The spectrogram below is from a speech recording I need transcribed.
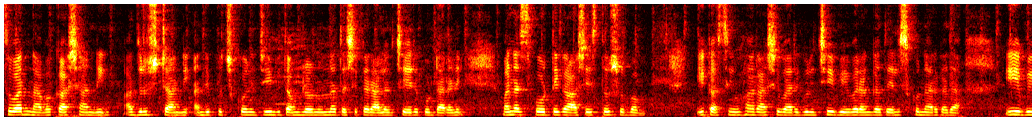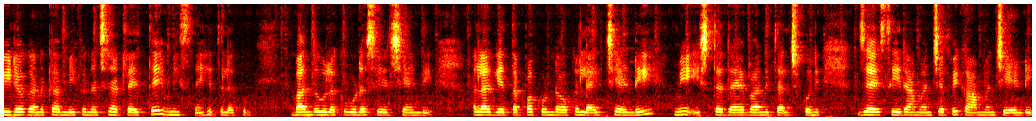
సువర్ణ అవకాశాన్ని అదృష్టాన్ని అందిపుచ్చుకొని జీవితంలో ఉన్నత శిఖరాలను చేరుకుంటారని మనస్ఫూర్తిగా ఆశిస్తూ శుభం. ఇక సింహరాశి వారి గురించి వివరంగా తెలుసుకున్నారు కదా. ఈ వీడియో కనుక మీకు నచ్చినట్లయితే మీ స్నేహితులకు బంధువులకు కూడా షేర్ చేయండి. అలాగే తప్పకుండా ఒక లైక్ చేయండి. మీ ఇష్ట దైవాన్ని తలుచుకొని జై శ్రీరామ్ అని చెప్పి కామెంట్ చేయండి.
